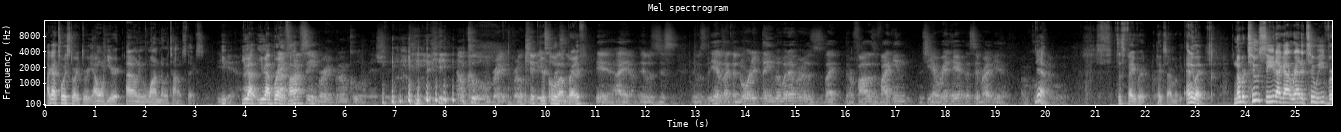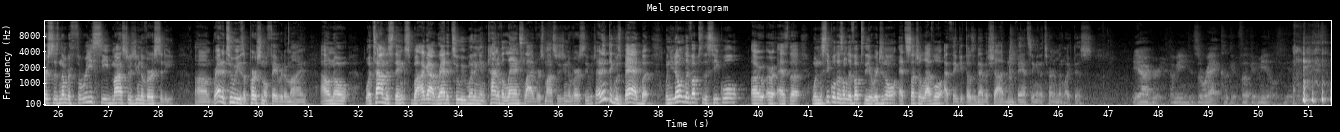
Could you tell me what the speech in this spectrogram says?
I got Toy Story 3. I won't hear it. I don't even want to know what Thomas thinks. You, Yeah. you got you got Brave, I've, huh? I've seen Brave, but I'm cool on that shit. I'm cool on Brave, bro. You're cool on. Brave. Yeah, I am. It was just, it was, yeah, it was like the Nordic theme or whatever. It was like her father's a Viking and she had red hair. That's it, right? Yeah. I'm cool Yeah. on that movie. It's his favorite Pixar movie. Anyway, number two seed, I got Ratatouille versus number three seed Monsters University. Um, Ratatouille is a personal favorite of mine. I don't know what Thomas thinks, but I got Ratatouille winning in kind of a landslide versus Monsters University, which I didn't think was bad. But when you don't live up to the sequel, or, or as the when the sequel doesn't live up to the original at such a level, I think it doesn't have a shot in advancing in a tournament like this. Yeah, I agree. I mean, it's a rat cooking fucking meals. Yeah.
